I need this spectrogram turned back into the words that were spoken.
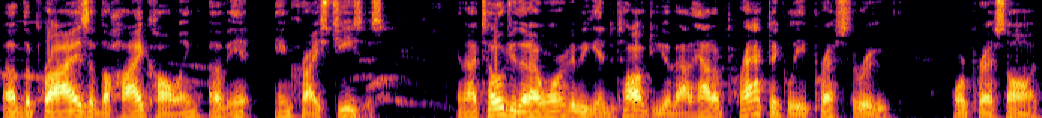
of the prize of the high calling of in, in Christ Jesus. And I told you that I wanted to begin to talk to you about how to practically press through or press on.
